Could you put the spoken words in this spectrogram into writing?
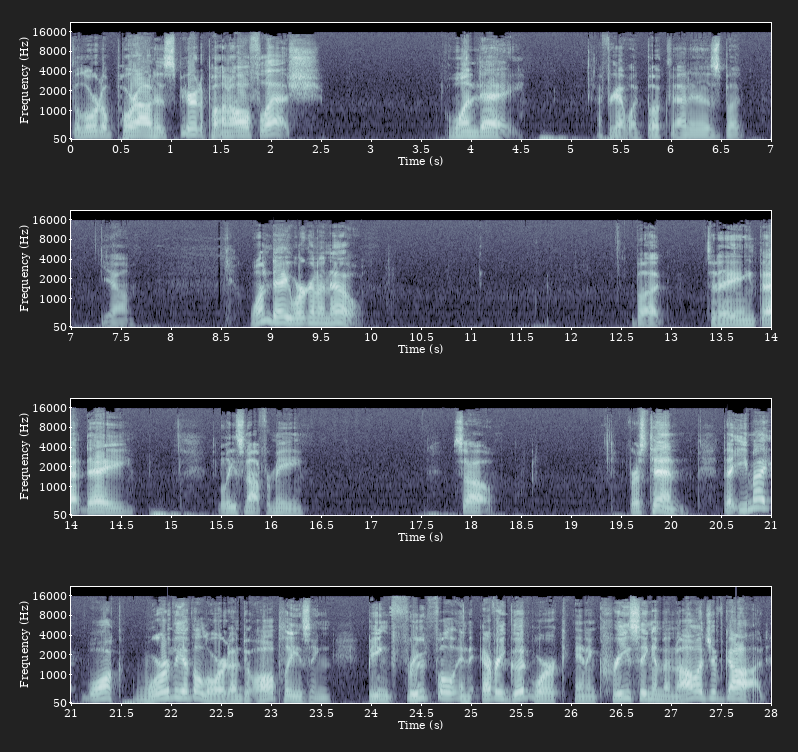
the Lord will pour out his spirit upon all flesh one day. I forget what book that is, but yeah. One day we're going to know. But today ain't that day, at least not for me. So, verse 10 that ye might walk worthy of the Lord unto all pleasing, being fruitful in every good work and increasing in the knowledge of God.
